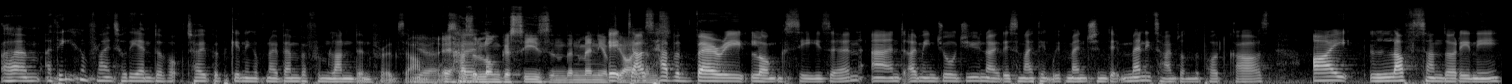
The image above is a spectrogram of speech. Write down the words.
Um, I think you can fly until the end of October, beginning of November from London, for example. Yeah, it has a longer season than many of the islands. it does have a very long season, and I mean, George, you know this, and I think we've mentioned it many times on the podcast. I love Santorini,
